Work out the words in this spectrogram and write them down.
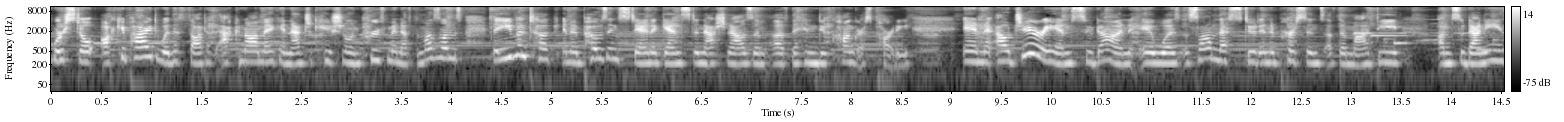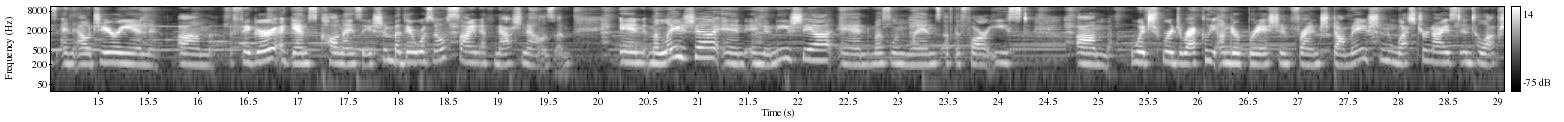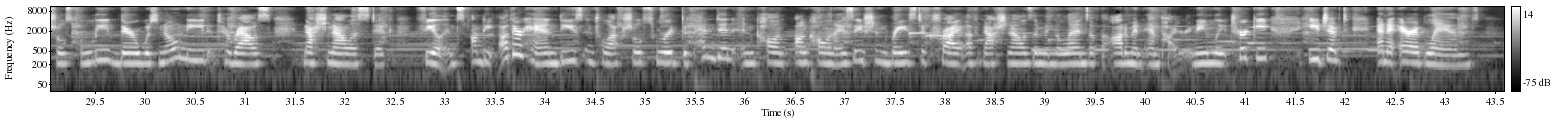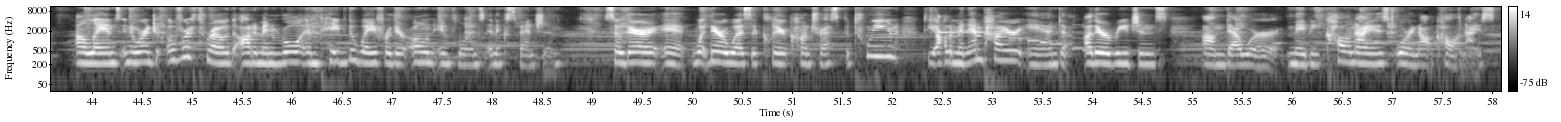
were still occupied with the thought of economic and educational improvement of the Muslims, they even took an imposing stand against the nationalism of the Hindu Congress Party. In Algeria and Sudan, it was Islam that stood in the persons of the Mahdi, um, Sudanese and Algerian um, figure against colonization, but there was no sign of nationalism. In Malaysia and Indonesia and Muslim lands of the Far East, um, which were directly under British and French domination, westernized intellectuals believed there was no need to rouse nationalistic feelings. On the other hand, these intellectuals who were dependent on colonization raised a cry of nationalism in the lands of the Ottoman Empire, namely Turkey, Egypt, and Arab lands uh, lands in order to overthrow the Ottoman rule and pave the way for their own influence and expansion. So there, what there was a clear contrast between the Ottoman Empire and other regions um, that were maybe colonized or not colonized.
